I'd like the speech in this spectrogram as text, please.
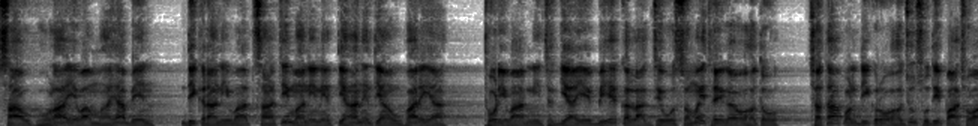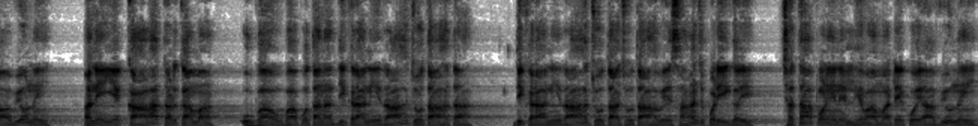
સાવ ભોળા એવા માયાબેન દીકરાની વાત સાચી માનીને ત્યાં ને ત્યાં ઊભા રહ્યા. થોડી વારની જગ્યાએ બે કલાક જેવો સમય થઈ ગયો હતો. છતાં પણ દીકરો હજુ સુધી પાછો આવ્યો નહીં અને એ કાળા તડકામાં ઊભા ઊભા પોતાના દીકરાની રાહ જોતા હતા. દીકરાની રાહ જોતા જોતા હવે સાંજ પડી ગઈ, છતાં પણ એને લેવા માટે કોઈ આવ્યું નહીં.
